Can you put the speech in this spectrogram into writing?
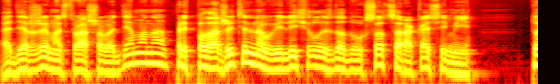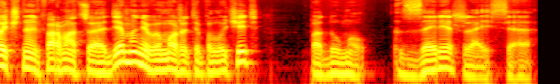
Одержимость вашего демона предположительно увеличилась до 247. Точную информацию о демоне вы можете получить, подумал, заряжайся.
